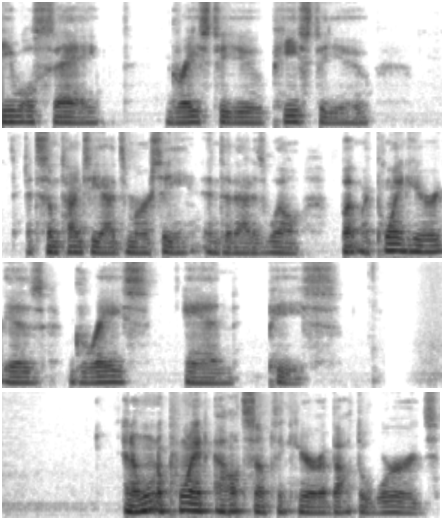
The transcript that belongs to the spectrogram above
he will say, Grace to you, peace to you. And sometimes he adds mercy into that as well. But my point here is grace and peace. And I want to point out something here about the words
